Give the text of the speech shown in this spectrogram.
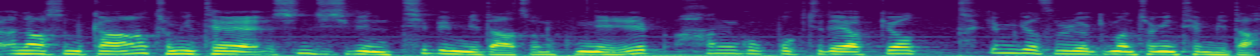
안녕하십니까. 정인태 신지식인 TV입니다. 저는 국립 한국복지대학교 특임교수를 역임한 정인태입니다.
